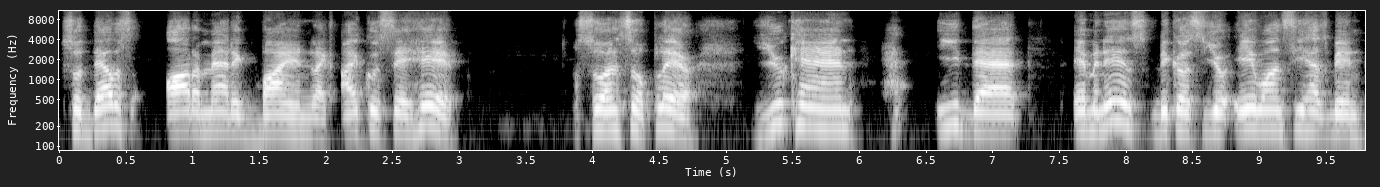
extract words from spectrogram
So that was automatic buy-in. Like I could say, hey, so and so player, you can ha- eat that M&Ms because your A1C has been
